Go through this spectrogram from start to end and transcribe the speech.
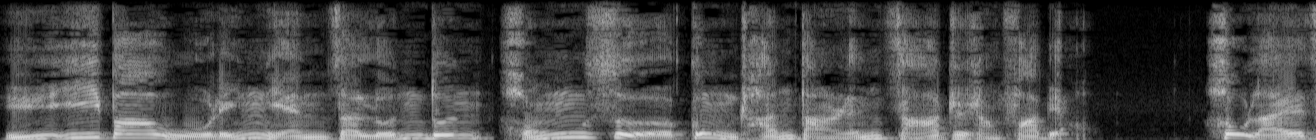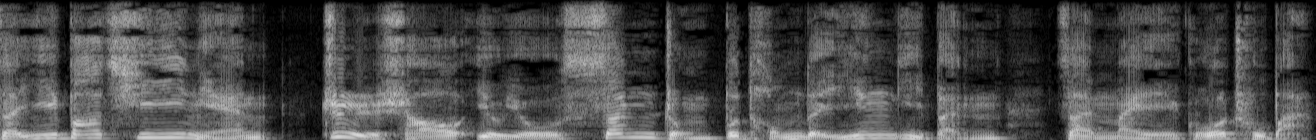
于1850年在伦敦《红色共产党人》杂志上发表。后来在1871年，至少又有三种不同的英译本在美国出版。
